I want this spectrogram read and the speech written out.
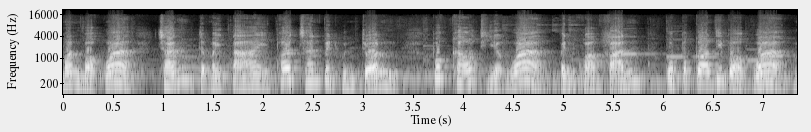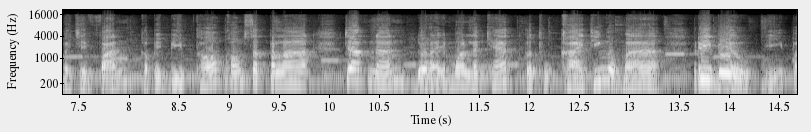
มอนบอกว่า ฉันจะไม่ตาย เพราะฉันเป็นหุ่นยนต์ พวกเขาเถียงว่าเป็นความฝัน อุปกรณ์ที่บอกว่าไม่ใช่ฝันก็ไปบีบท้องของสัตว์ประหลาด จากนั้นโดราเอมอนและแคทก็ถูกคายทิ้งออกมา รีเบลหนีไป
